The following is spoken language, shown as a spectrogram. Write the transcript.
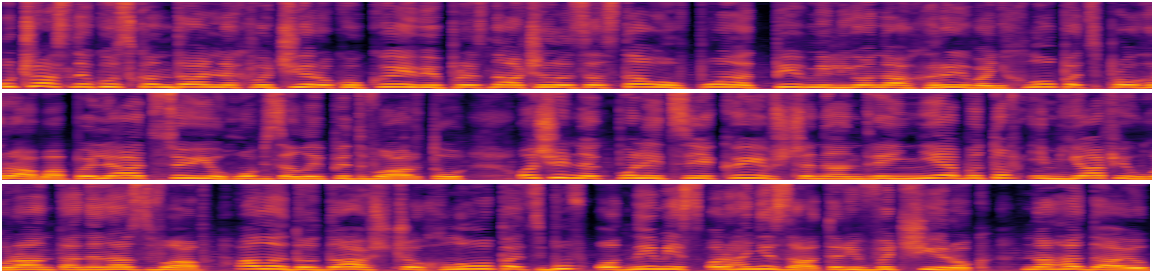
Учаснику скандальних вечірок у Києві призначили заставу в понад півмільйона гривень. Хлопець програв апеляцію, його взяли під варту. Очільник поліції Київщини Андрій Нєбетов ім'я фігуранта не назвав, але додав, що хлопець був одним із організаторів вечірок. Нагадаю,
